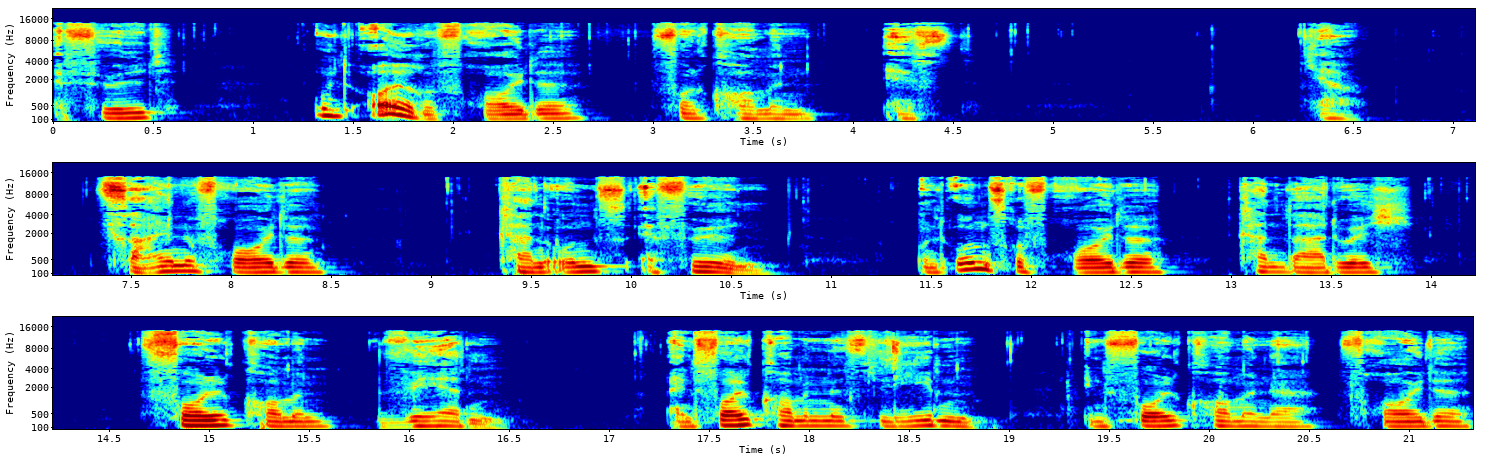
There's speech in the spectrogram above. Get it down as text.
erfüllt und eure Freude vollkommen ist. Ja, seine Freude kann uns erfüllen und unsere Freude kann dadurch vollkommen werden. Ein vollkommenes Leben in vollkommener Freude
